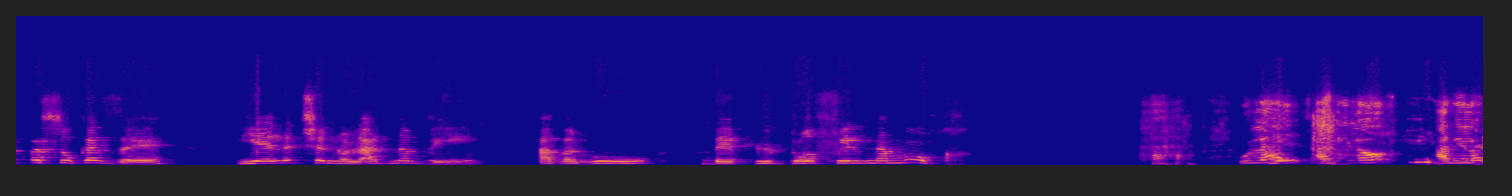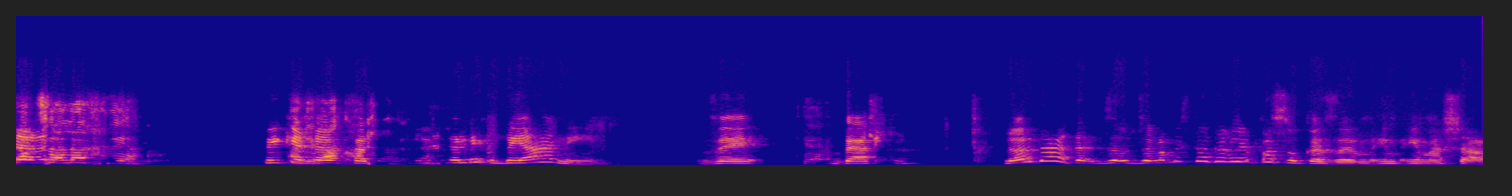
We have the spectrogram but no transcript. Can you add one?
הפסוק הזה, ילד שנולד נביא, אבל הוא בפרופיל נמוך. אולי, אני לא, אני לא רוצה להכריע. פי כחרב חדש, זה נכביאני. לא יודעת, זה לא מסתדר לי הפסוק הזה עם השאר.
